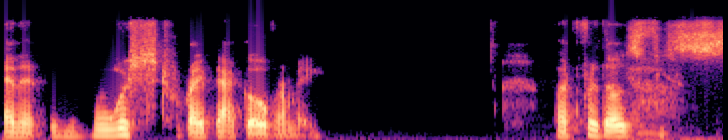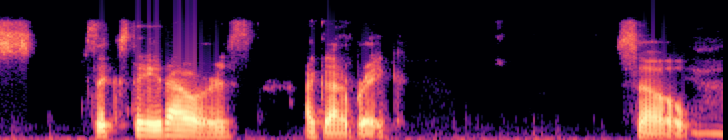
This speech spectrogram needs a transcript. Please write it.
and it whooshed right back over me. But for those yeah. six to eight hours, I got a break. So yeah.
